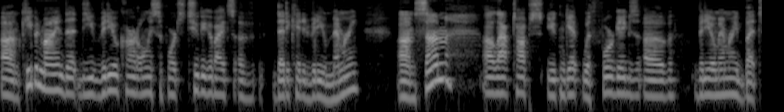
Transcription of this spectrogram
um, keep in mind that the video card only supports 2 gigabytes of dedicated video memory. Um, some uh, laptops you can get with 4 gigs of video memory, but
